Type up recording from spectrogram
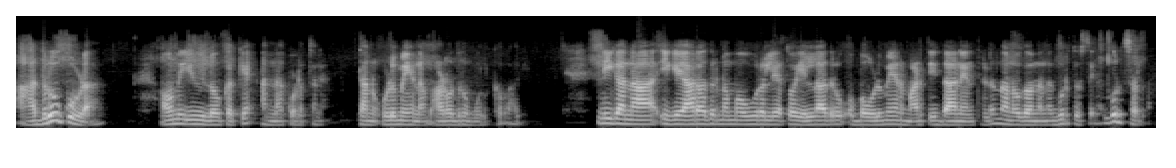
ಆದರೂ ಕೂಡ ಅವನು ಈ ಲೋಕಕ್ಕೆ ಅನ್ನ ಕೊಡ್ತಾನೆ. ತಾನು ಉಳುಮೆಯನ್ನ ಮಾಡೋದ್ರ ಮೂಲಕವಾಗಿ. ಈಗ ನಾ, ಈಗ ಯಾರಾದರೂ ನಮ್ಮ ಊರಲ್ಲಿ ಅಥವಾ ಎಲ್ಲಾದ್ರೂ ಒಬ್ಬ ಉಳುಮೆಯನ್ನು ಮಾಡ್ತಿದ್ದಾನೆ ಅಂತ ಹೇಳಿದ್ರೆ ನಾನು ಅವನನ್ನ ಗುರುತಿಸ್ತೇನೆ. ಗುರುತಿಸಲ್ಲ.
